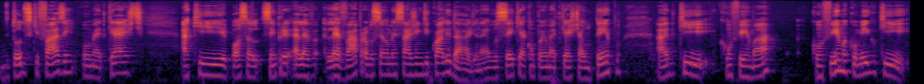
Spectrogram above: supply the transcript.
de todos que fazem o Medcast, a que possa sempre levar para você uma mensagem de qualidade. Né? Você que acompanha o Medcast há um tempo, há de que confirmar, confirma comigo que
